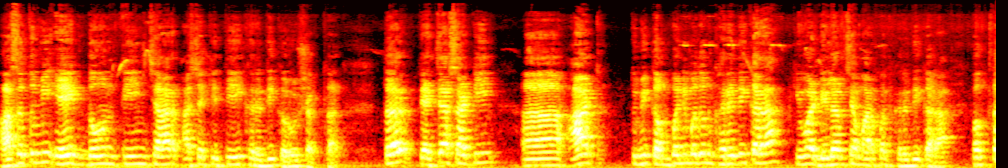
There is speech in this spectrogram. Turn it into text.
असं तुम्ही एक दोन तीन चार अशा कितीही खरेदी करू शकतात. तर त्याच्यासाठी आठ तुम्ही कंपनीमधून खरेदी करा किंवा डीलरच्या मार्फत खरेदी करा. फक्त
